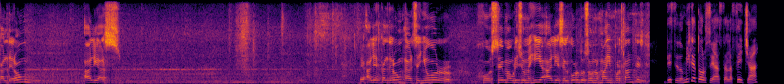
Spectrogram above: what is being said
Calderón, alias eh, alias Calderón, al señor José Mauricio Mejía, alias El Gordo, son los más importantes. Desde 2014 hasta la fecha,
